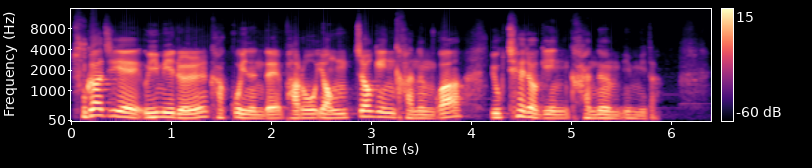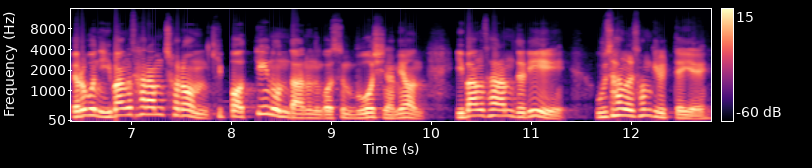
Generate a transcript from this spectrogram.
두 가지의 의미를 갖고 있는데 바로 영적인 간음과 육체적인 간음입니다. 여러분 이방 사람처럼 기뻐 뛰논다는 것은 무엇이냐면 이방 사람들이 우상을 섬길 때에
